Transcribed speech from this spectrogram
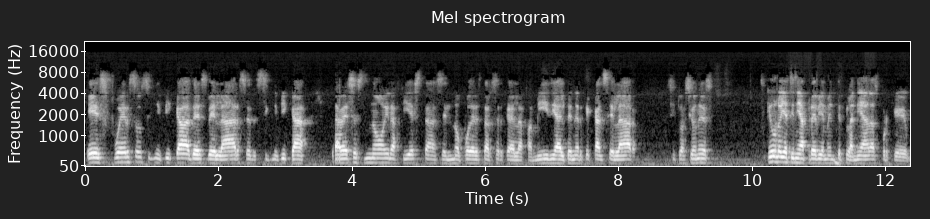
esfuerzo, significa desvelarse, significa a veces no ir a fiestas, el no poder estar cerca de la familia, el tener que cancelar situaciones que uno ya tenía previamente planeadas porque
